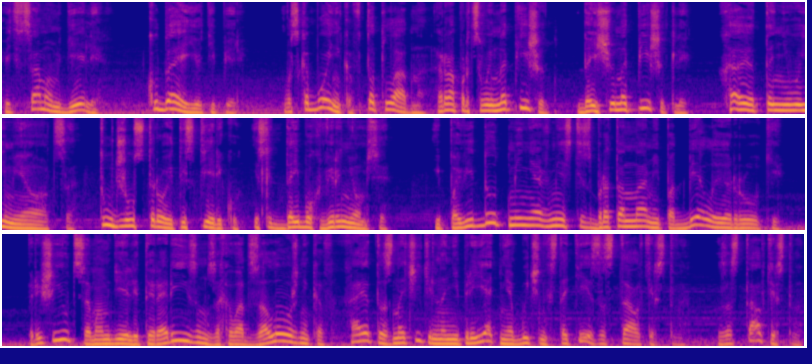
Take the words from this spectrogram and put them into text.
Ведь в самом деле, куда ее теперь? Воскобойников, тот ладно, рапорт свой напишет, да еще напишет ли? А это не уймется. Тут же устроит истерику, если, дай бог, вернемся. И поведут меня вместе с братанами под белые руки. Пришьют в самом деле терроризм, захват заложников, а это значительно неприятнее обычных статей за сталкерство. За сталкерство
